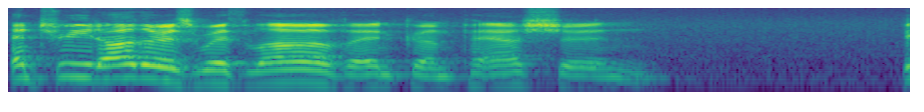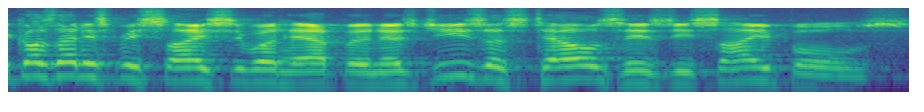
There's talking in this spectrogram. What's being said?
and treat others with love and compassion? Because that is precisely what happened as Jesus tells His disciples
